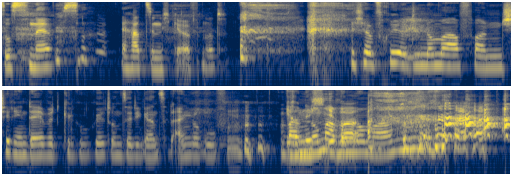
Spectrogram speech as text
so Snaps. Er hat sie nicht geöffnet. Ich habe früher die Nummer von Shirin David gegoogelt und sie die ganze Zeit angerufen. War Ihre nicht Nummer ihre war- Nummer.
